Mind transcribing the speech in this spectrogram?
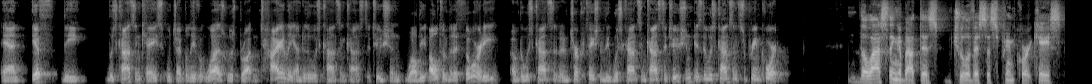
And if the Wisconsin case, which I believe it was, was brought entirely under the Wisconsin Constitution, well, the ultimate authority of the Wisconsin interpretation of the Wisconsin Constitution is the Wisconsin Supreme Court. The last thing about this Chula Vista Supreme Court case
